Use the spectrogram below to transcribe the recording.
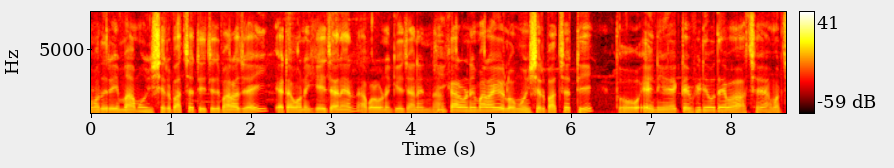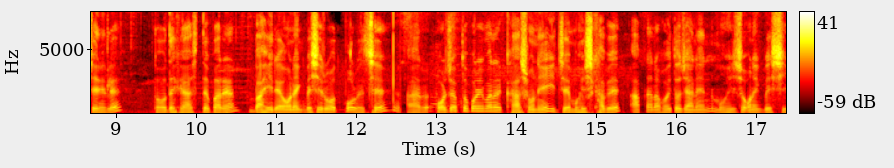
আমাদের এই মা মহিষের বাচ্চাটি যে মারা যায় এটা অনেকেই জানেন আবার অনেকেই জানেন না। কি কারণে মারা গেল মহিষের বাচ্চাটি? তো এ নিয়ে একটা ভিডিও দেওয়া আছে আমার চ্যানেলে। তো দেখে আসতে পারেন। বাহিরে অনেক বেশি রোদ পড়েছে আর পর্যাপ্ত পরিমাণের ঘাসও নেই যে মহিষ খাবে। আপনারা হয়তো জানেন, মহিষ অনেক বেশি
